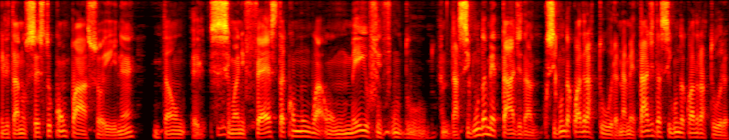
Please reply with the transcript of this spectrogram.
ele está no sexto compasso aí, né? Então, ele se manifesta como um, um meio um, do, da segunda metade, da segunda quadratura, na metade da segunda quadratura.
